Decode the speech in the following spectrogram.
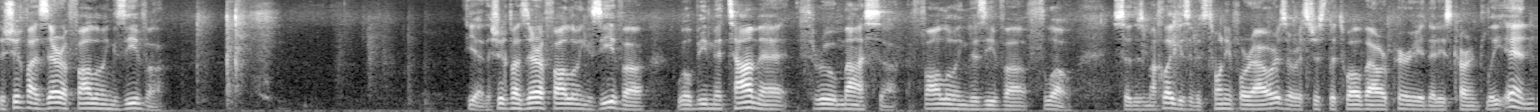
the shich zera following ziva yeah, the Shikva Zera following Ziva will be metame through Masa, following the Ziva flow. So there's machlekes if it's 24 hours or it's just the 12 hour period that he's currently in.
